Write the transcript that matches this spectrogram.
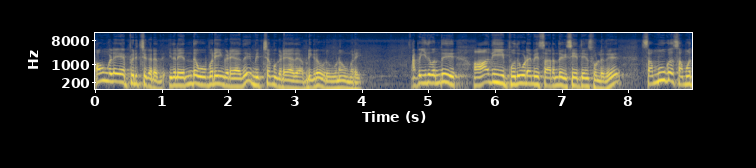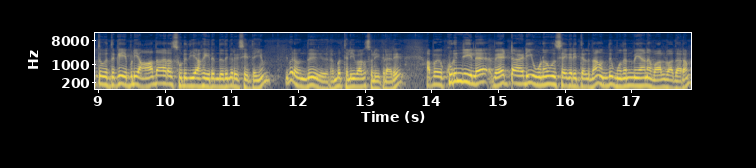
அவங்களே பிரிச்சுக்கிறது. இதில் எந்த உபரியும் கிடையாது மிச்சமும் கிடையாது அப்படிங்கிற ஒரு உணவு முறை. அப்போ இது வந்து ஆதி பொது உடைமை சார்ந்த விஷயத்தையும் சொல்லுது. சமூக சமத்துவத்துக்கு எப்படி ஆதார சுருதியாக இருந்ததுங்கிற விஷயத்தையும் இவர் வந்து ரொம்ப தெளிவாக சொல்லியிருக்கிறாரு. அப்போ குறிஞ்சியில் வேட்டாடி உணவு சேகரித்தல் தான் வந்து முதன்மையான வாழ்வாதாரம்.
